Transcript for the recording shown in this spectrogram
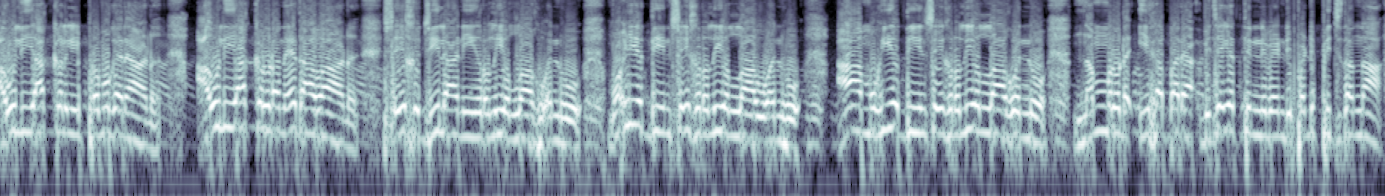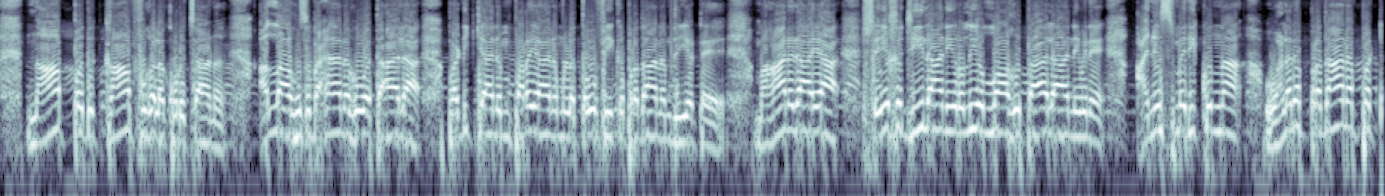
ഔലിയാക്കളിൽ പ്രമുഖനാണ്. ഔലിയാക്കളുടെ നേതാവാണ് ഷെയ്ഖ് ജീലാനി റളിയല്ലാഹു അൻഹു മൊഹിയുദ്ദീൻ ഷെയ്ഖ് റളിയല്ലാഹു അൻഹു. ആ മൊഹിയുദ്ദീൻ ഷെയ്ഖ് റളിയല്ലാഹു അൻഹു നമ്മളുടെ ഇഹപര വിജയത്തിന് വേണ്ടി പഠിപ്പിച്ചു തന്ന നാൽപ്പത് കാഫുകളെ കുറിച്ചാണ്. അള്ളാഹു സുബ്ഹാനഹു വ തആല പഠിക്കാനും പറയാനുമുള്ള തൗഫീക്ക് പ്രദാനം ചെയ്യട്ടെ. മഹാനരായ ഷെയ്ഖ് ജീലാനി റളിയല്ലാഹു താലാനുവിനെ അനുസ്മരിക്കുന്ന വളരെ പ്രധാനപ്പെട്ട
